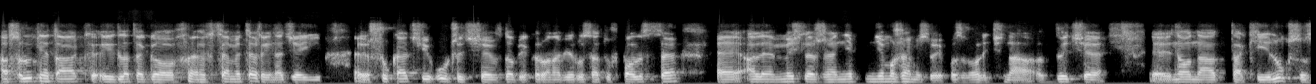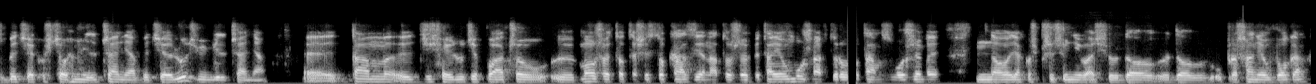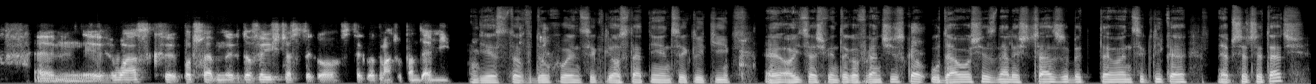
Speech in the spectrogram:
Absolutnie tak i dlatego chcemy też tej nadziei e, szukać i uczyć się w dobie koronawirusa tu w Polsce, e, ale myślę, że nie, nie możemy sobie pozwolić na bycie, e, no na taki luksus, bycie kościołem milczenia, bycie ludźmi milczenia. E, tam e, dzisiaj ludzie płaczą. E, może to też jest okazja na to, żeby ta jałmużna, którą tam złożymy, no jakoś przyczyniła się do, do upraszania u Boga łask potrzebnych do wyjścia z tego, z tego dramatu pandemii. Jest to w duchu encykli, ostatniej encykliki Ojca Świętego Franciszka. Udało się znaleźć czas, żeby tę encyklikę przeczytać?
